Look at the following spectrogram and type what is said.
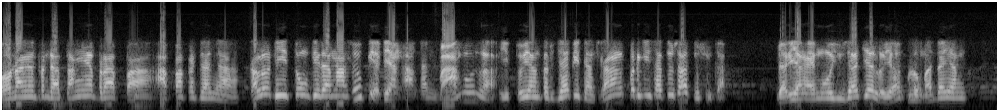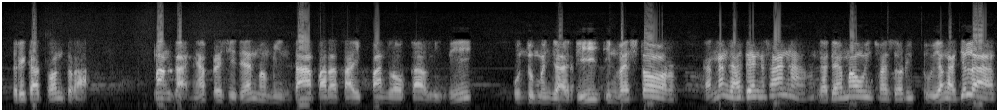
Orang yang pendatangnya berapa? Apa kerjanya? Kalau dihitung tidak masuk, ya dia nggak akan bangun lah. Itu yang terjadi dan sekarang pergi satu-satu sudah. Dari yang MOU saja loh ya, belum ada yang terikat kontrak. Makanya Presiden meminta para taipan lokal ini untuk menjadi investor. Karena nggak ada yang ke sana, nggak ada yang mau investor itu. Ya nggak jelas.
